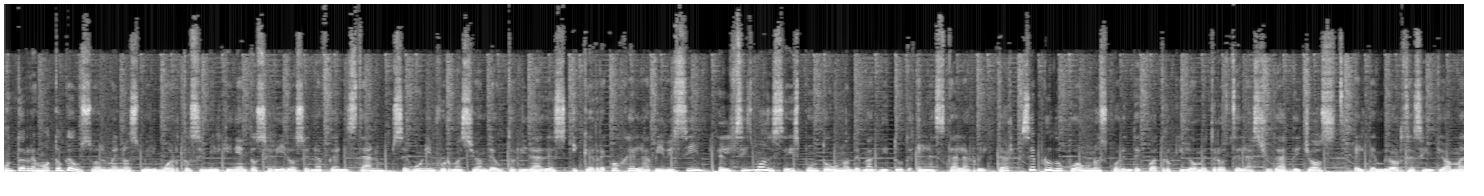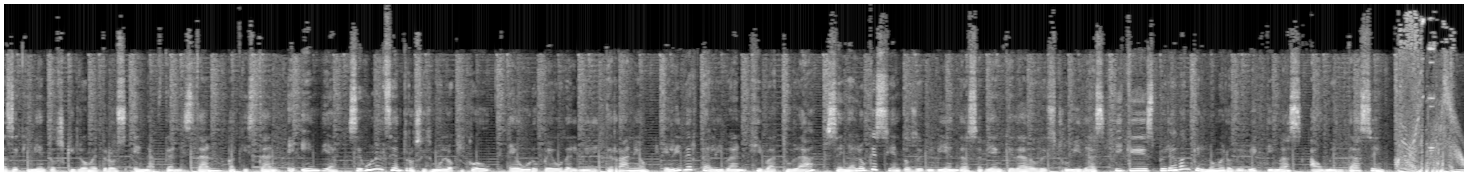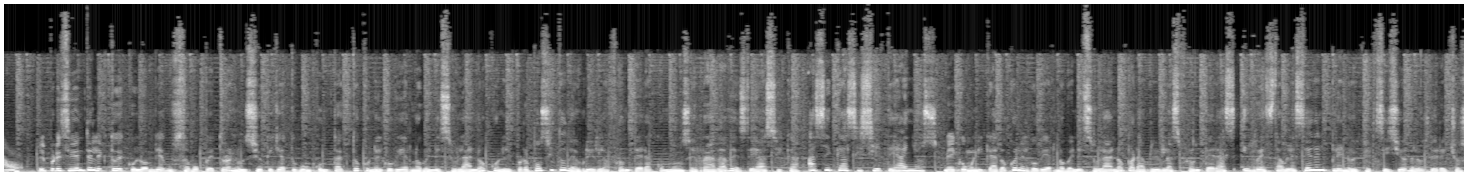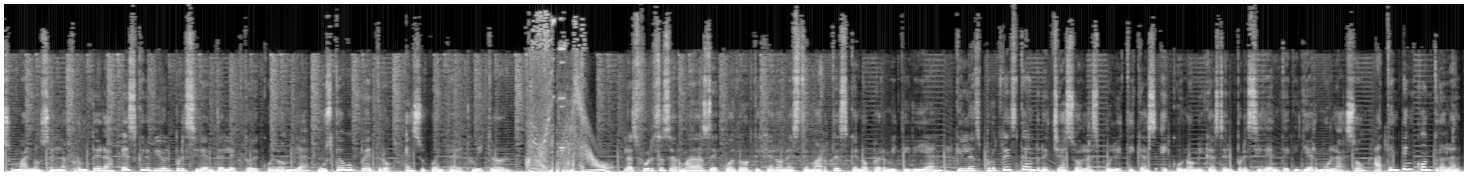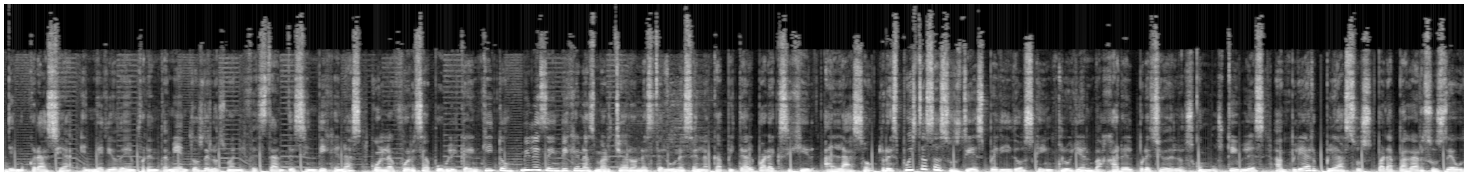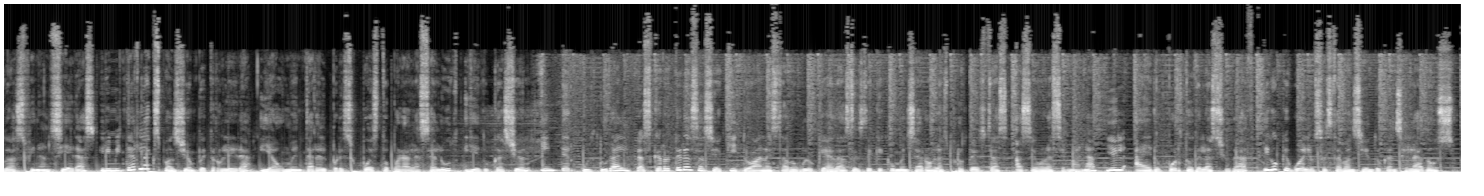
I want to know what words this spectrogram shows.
Un terremoto causó al menos mil muertos y 1.500 heridos en Afganistán, según información de autoridades y que recoge la BBC. El sismo de 6.1 de magnitud en la escala Richter se produjo a unos 44 kilómetros de la ciudad de Jost. El temblor se sintió a más de 500 kilómetros en Afganistán, Pakistán e India, según el Centro Sismológico Europeo del Mediterráneo. El líder talibán Hibatullah señaló que cientos de viviendas habían quedado destruidas y que esperaban que el número de víctimas aumentase. El presidente electo de Colombia, Gustavo Petro, anunció que ya tuvo un contacto con el gobierno venezolano con el propósito de abrir la frontera común cerrada desde África hace casi siete años. Me he comunicado con el gobierno venezolano para abrir las fronteras y restablecer el pleno ejercicio de los derechos humanos en la frontera, escribió el presidente electo de Colombia, Gustavo Petro, en su cuenta de Twitter. Las Fuerzas Armadas de Ecuador dijeron este martes que no permitirían que las protestas en rechazo a las políticas económicas del presidente Guillermo Lazo atenten contra la democracia en medio de enfrentamientos de los manifestantes indígenas con la fuerza pública en Quito. Miles de indígenas marcharon este lunes en la capital para exigir a Lazo respuestas a sus 10 pedidos que incluyen bajar el precio de los combustibles, ampliar plazos para pagar sus deudas financieras, limitar la expansión petrolera y aumentar el presupuesto para la salud y educación intercultural. Las carreteras hacia Quito han estado bloqueadas desde que comenzaron las protestas hace una semana y el aeropuerto de la ciudad dijo que vuelos estaban siendo cancelados.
